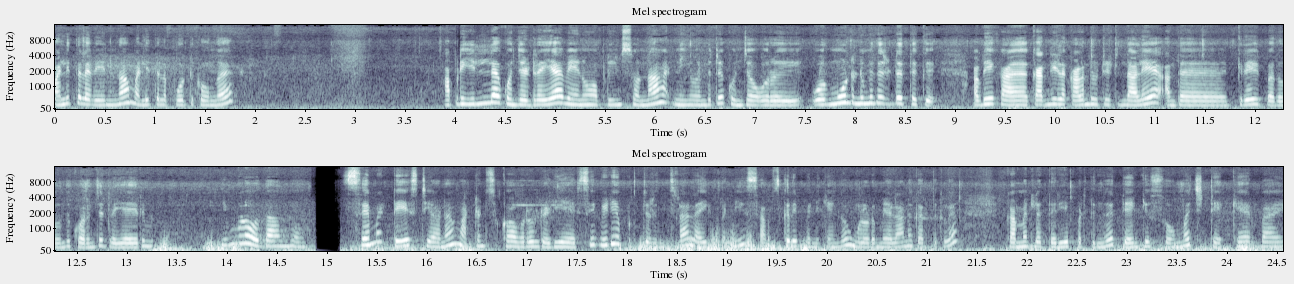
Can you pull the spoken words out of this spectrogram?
மல்லித்தலை வேணும்னா மல்லித்தலை போட்டுக்கோங்க. அப்படி இல்லை கொஞ்சம் ட்ரையாக வேணும் அப்படின்னு சொன்னால் நீங்கள் வந்துட்டு கொஞ்சம் ஒரு ஒரு மூன்று நிமிடத்துக்கு அப்படியே க கரண்டியில் கலந்து விட்டுட்டு இருந்தாலே அந்த கிரேவி பதம் வந்து குறைஞ்சி ட்ரை ஆயிரும். இவ்வளோ தாங்க செம டேஸ்டியான மட்டன் சுக்காவரோல் ரெடி ஆயிடுச்சு வீடியோ பிடிச்சிருந்துச்சுன்னா லைக் பண்ணி சப்ஸ்கிரைப் பண்ணிக்கோங்க. உங்களோட மேலான கருத்துக்களை கமெண்ட்டில் தெரியப்படுத்துங்க. Thank you so much take care bye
